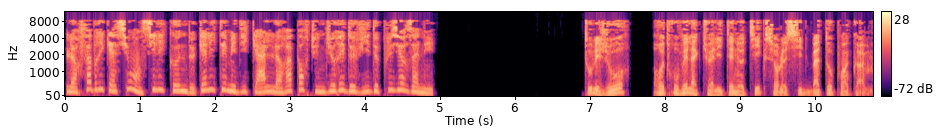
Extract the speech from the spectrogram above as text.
leur fabrication en silicone de qualité médicale leur apporte une durée de vie de plusieurs années. Tous les jours, retrouvez l'actualité nautique sur le site bateau.com.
